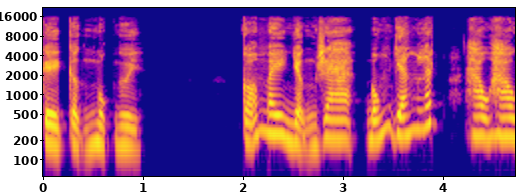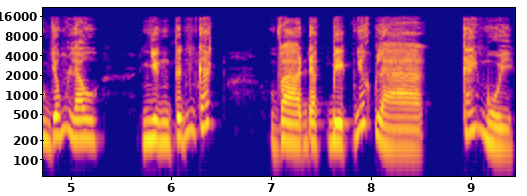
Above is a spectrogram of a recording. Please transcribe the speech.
kề cận một người. Có may nhận ra bóng dáng lách hao hao giống lâu, nhưng tính cách và đặc biệt nhất là cái mùi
